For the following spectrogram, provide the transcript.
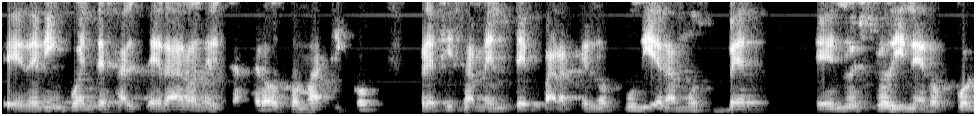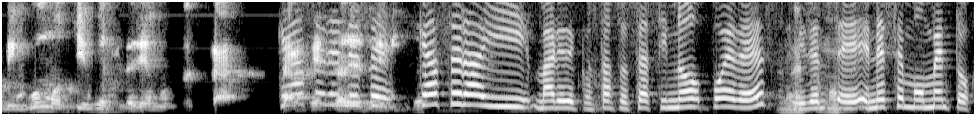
eh, delincuentes alteraron el cajero automático precisamente para que no pudiéramos ver nuestro dinero. Por ningún motivo entreguemos nuestra ¿Qué hacer, en ese, ¿Qué hacer ahí, Mario de Constanzo? O sea, si no puedes, en, evidente, ese, en ese momento,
